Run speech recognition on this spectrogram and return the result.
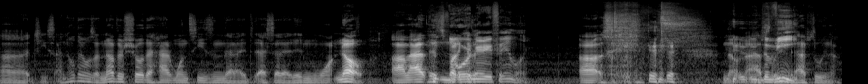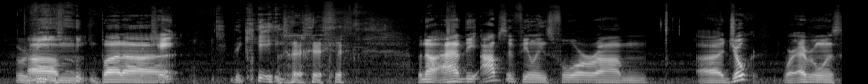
uh, jeez, I know there was another show that had one season that I, I said I didn't want. No, um, I- it's no funny 'cause- ordinary family. Uh, no, no, The absolutely, V. absolutely not. Um, but uh, the Kate? The kid. but no, I have the opposite feelings for um, uh, Joker, where everyone's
